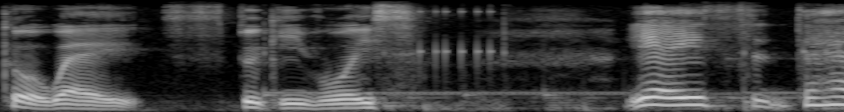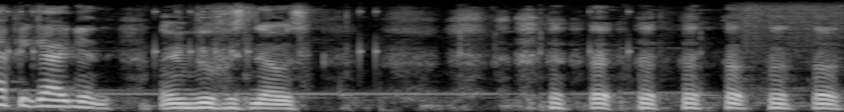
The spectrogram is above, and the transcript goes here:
Go away, spooky voice. Yeah, it's the, the happy guy again. Let me move his nose.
